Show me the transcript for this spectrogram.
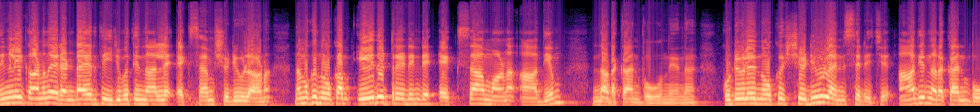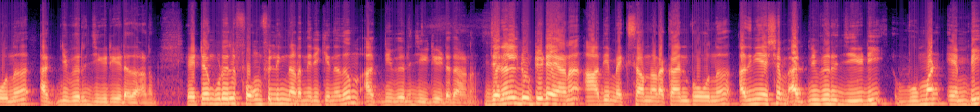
നിങ്ങൾ ഈ കാണുന്നത് രണ്ടായിരത്തി ഇരുപത്തിനാലിലെ എക്സാം ഷെഡ്യൂളാണ് നമുക്ക് നോക്കാം ഏത് ട്രേഡിന്റെ എക്സാം ആണ് ആദ്യം നടക്കാൻ പോകുന്നതെന്ന്. കുട്ടികളെ നോക്ക് ഷെഡ്യൂൾ അനുസരിച്ച് ആദ്യം നടക്കാൻ പോകുന്നത് അഗ്നിവീർ ജി ഡിയുടേതാണ്. ഏറ്റവും കൂടുതൽ ഫോം ഫില്ലിംഗ് നടന്നിരിക്കുന്നതും അഗ്നിവീർ ജി ഡിയുടേതാണ്. ജനറൽ ഡ്യൂട്ടിയുടെയാണ് ആദ്യം എക്സാം നടക്കാൻ പോകുന്നത്. അതിനുശേഷം Agniveer G D woman M P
